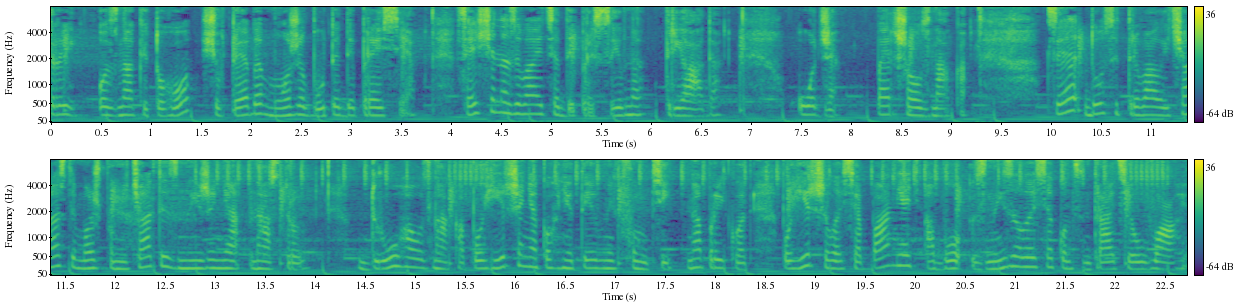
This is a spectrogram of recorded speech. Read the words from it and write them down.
три ознаки того, що в тебе може бути депресія. Це ще називається депресивна тріада. Отже, перша ознака. Це досить тривалий час, ти можеш помічати зниження настрою. Друга ознака погіршення когнітивних функцій. Наприклад, погіршилася пам'ять або знизилася концентрація уваги.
